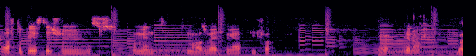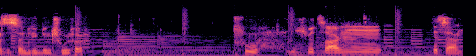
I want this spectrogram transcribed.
Ja, auf der Playstation ist im Moment zum Ausweichen, ja, FIFA. Ja. Genau. Was ist dein Lieblingsschulfach? Puh, ich würde sagen Design.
